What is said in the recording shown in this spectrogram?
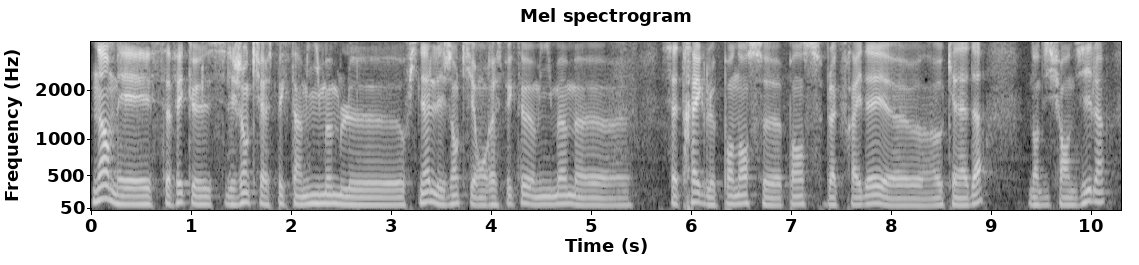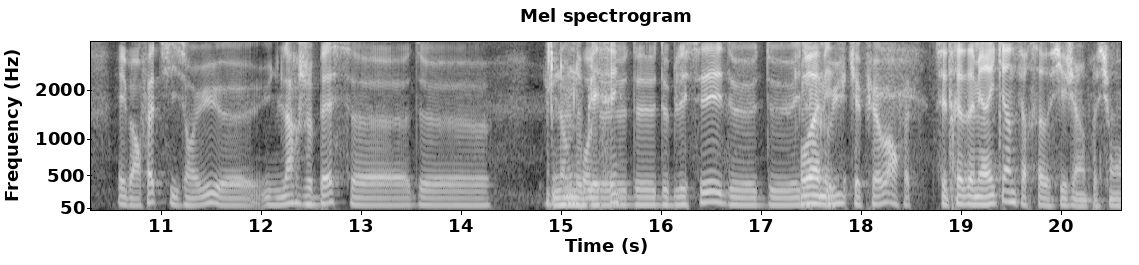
Non, mais ça fait que c'est les gens qui respectent un minimum le. Au final, les gens qui ont respecté au minimum euh, cette règle pendant ce, pendant ce Black Friday euh, au Canada, dans différentes villes, et ben en fait, ils ont eu euh, une large baisse euh, de. du Le nombre de blessés. de, de- de blessés et de, de Ouais, y a pu avoir en fait. C'est très américain de faire ça aussi, j'ai l'impression.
